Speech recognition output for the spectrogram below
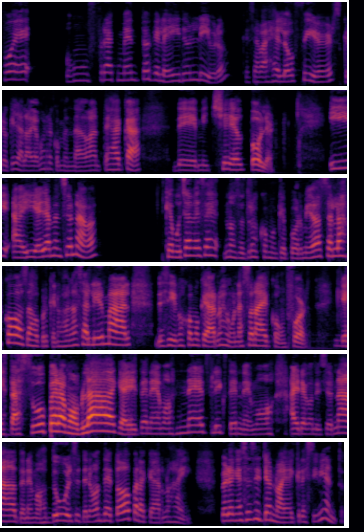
fue un fragmento que leí de un libro que se llama Hello Fears, creo que ya lo habíamos recomendado antes acá, de Michelle Poller. Y ahí ella mencionaba que muchas veces nosotros como que por miedo a hacer las cosas o porque nos van a salir mal, decidimos como quedarnos en una zona de confort, que está súper amoblada, que ahí tenemos Netflix, tenemos aire acondicionado, tenemos dulce, tenemos de todo para quedarnos ahí. Pero en ese sitio no hay crecimiento.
